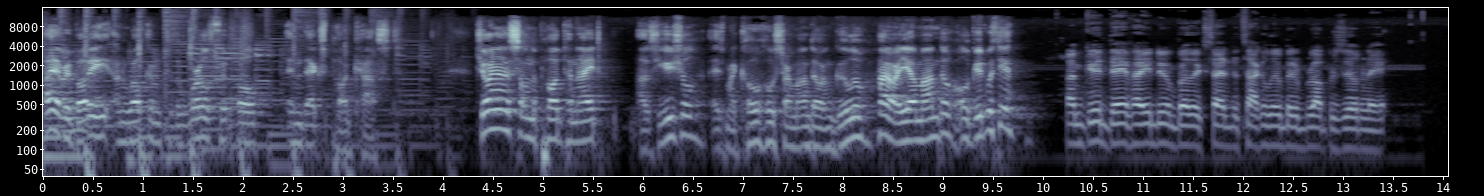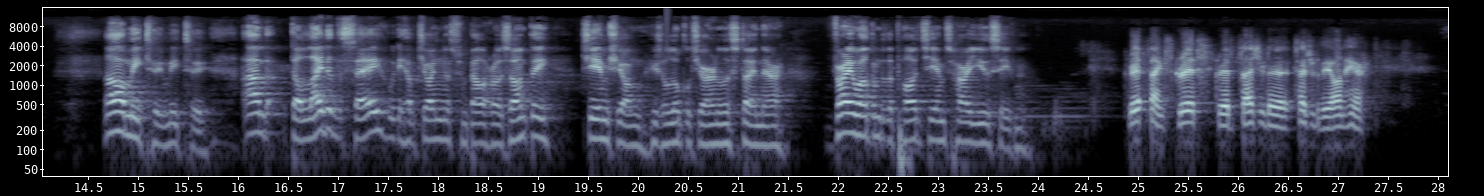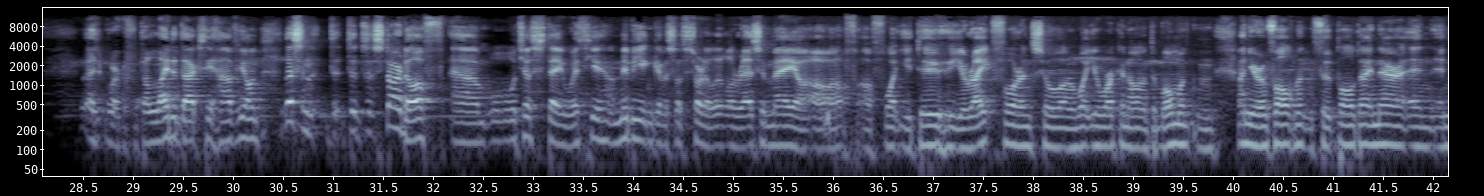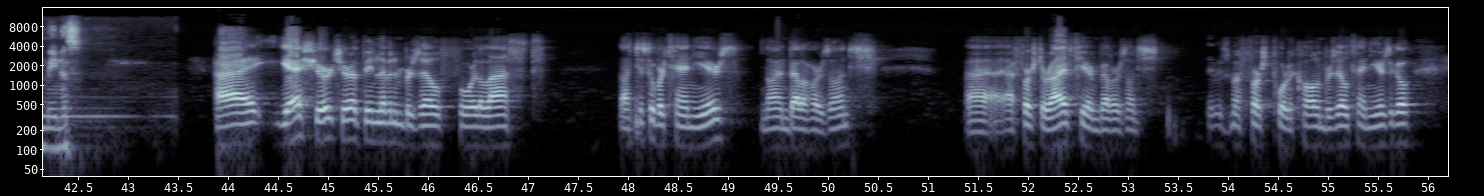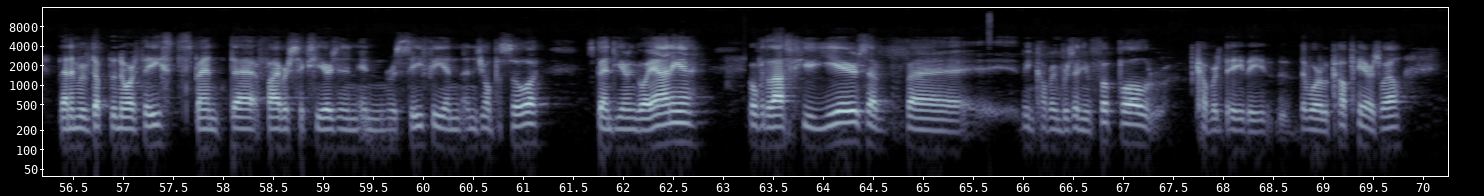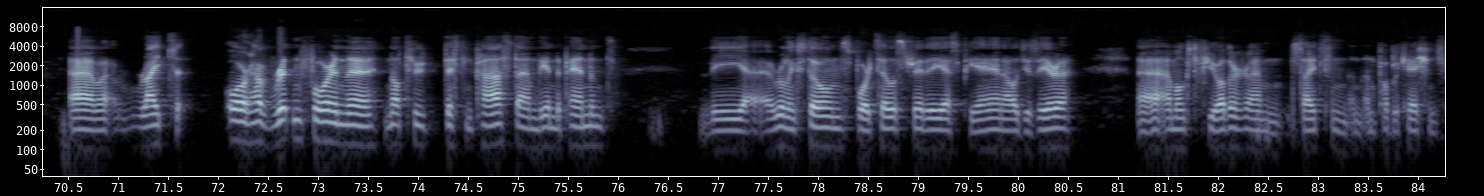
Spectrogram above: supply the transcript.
Hi, everybody, and welcome to the World Football Index podcast. Joining us on the pod tonight, as usual, is my co-host Armando Angulo. How are you, Armando? All good with you? I'm good, Dave. How you doing, brother? Excited to talk a little bit about Brazil tonight. Oh, me too, me too. And delighted to say we have joining us from Belo Horizonte, James Young, who's a local journalist down there. Very welcome to the pod, James. How are you this evening? Great, thanks. Great, great. Pleasure to pleasure to be on here. Uh, We're delighted to actually have you on. Listen, to, to start off, um, we'll just stay with you, and maybe you can give us a sort of little resume of, of what you do, who you write for, and so on, what you're working on at the moment, and, and your involvement in football down there in, in Minas. Uh, yeah, sure, sure. I've been living in Brazil for the last uh, just over ten years now in Belo Horizonte. Uh, I first arrived here in Belo Horizonte. It was my first port of call in Brazil ten years ago. Then I moved up the northeast, spent uh, five or six years in, in Recife and, and João Pessoa, spent a year in Goiânia. Over the last few years, I've uh, been covering Brazilian football, covered the, the, the World Cup here as well. Um, write or have written for in the not too distant past, um, The Independent, the uh, Rolling Stone, Sports Illustrated, ESPN, Al Jazeera, uh, amongst a few other um, sites and, and, and publications.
